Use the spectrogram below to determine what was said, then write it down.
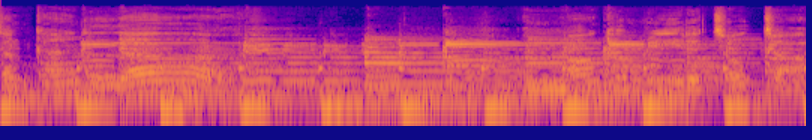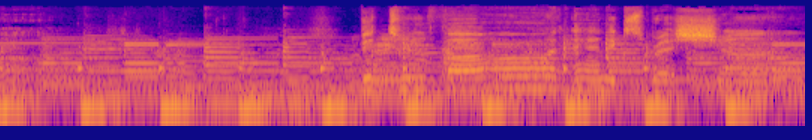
Some kind of love. A margarita total. Between thought and expression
